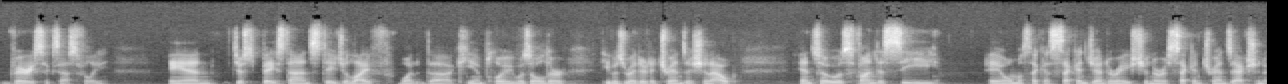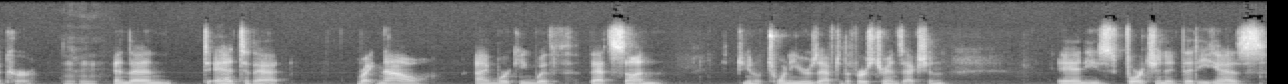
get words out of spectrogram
very successfully And just based on stage of life, what the key employee was older, he was ready to transition out. And so it was fun to see a, almost like a second generation or a second transaction occur. Mm-hmm. And then to add to that, right now I'm working with that son, you know, 20 years after the first transaction. And he's fortunate that he has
